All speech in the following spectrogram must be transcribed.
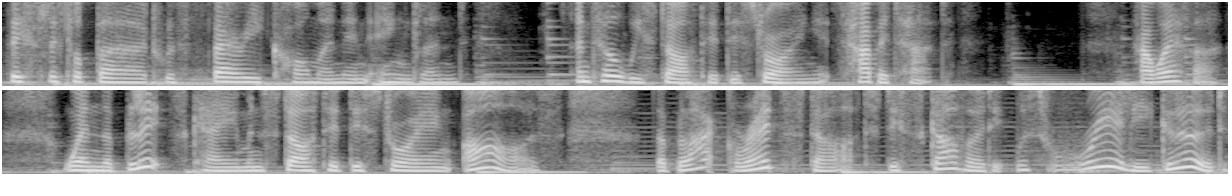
This little bird was very common in England until we started destroying its habitat. However, when the Blitz came and started destroying ours, the black redstart discovered it was really good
